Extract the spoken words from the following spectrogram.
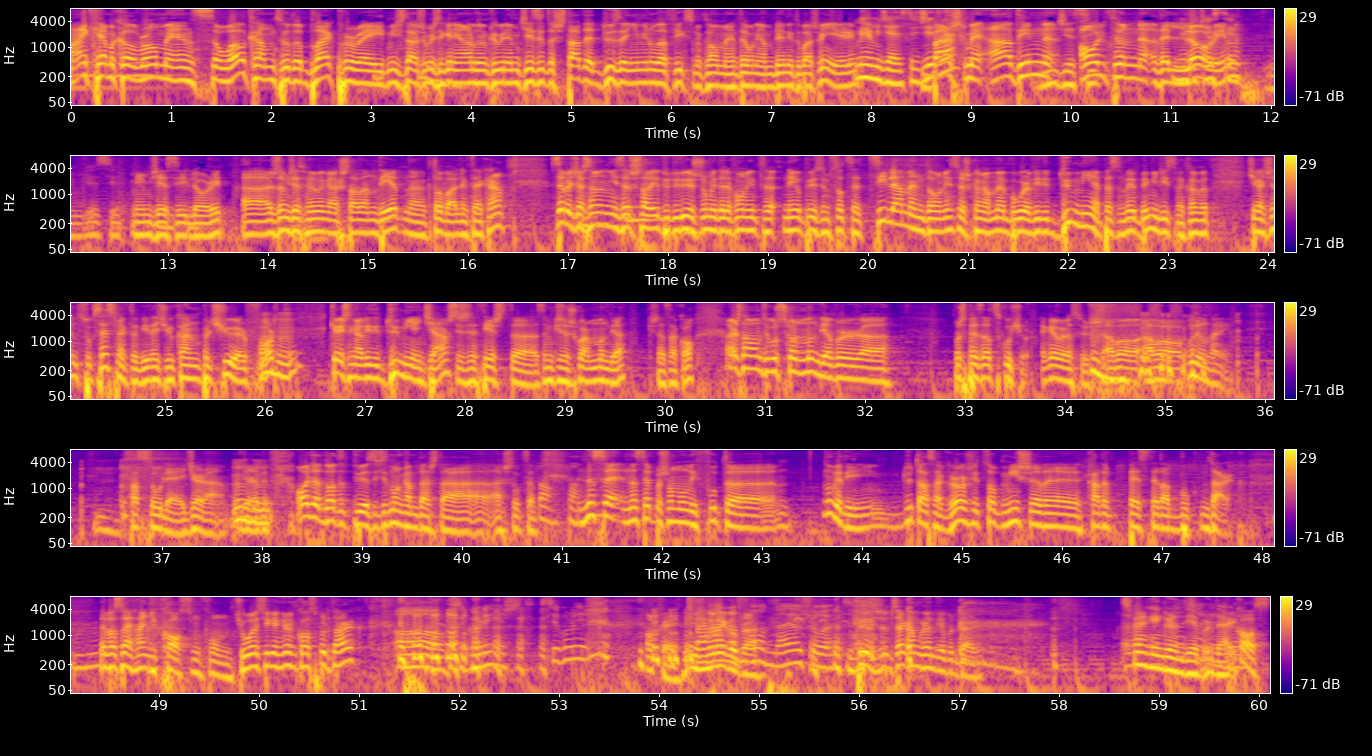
My Chemical Romance, welcome to the Black Parade. Miq të dashur, mirë se keni ardhur në klubin e mëngjesit, 7:41 minuta fiks në këtë moment. Unë jam Blendi këtu bashkë me Jerin. Mirë mëngjes të gjithëve. Bashkë me Adin, Oltën dhe Lorin. Mirë mëngjesi. Mirë mëngjesi Lori. Ëh, çdo mëngjes me ju nga 7 në 10 në këtë valë në këtë ekran. 069 20 70 222 është numri i telefonit. Ne ju pyesim sot se cila mendoni se është kënga më e bukur e vitit 2015? Bëjmë një listë me këngët që kanë qenë të suksesshme këtë vit dhe që ju kanë pëlqyer fort. Mm -hmm. Kjo ishte nga viti 2006, ishte thjesht uh, se më kishte shkuar mendja, kisha sa kohë. Është tamam sikur shkon mendja për uh, për speca të skuqur. E ke parasysh apo apo ku di unë tani? Fasule e gjëra, mhm. gjëra. Mm -hmm. Olta doja të të pyes, gjithmonë kam dashur ta ashtu këtë. Po, po. Nëse nëse për shembull i fut uh, nuk e di, dy tasa grosh, dy copa mish edhe 4 5 feta bukë në darkë. Dhe pastaj ha një kos në fund Quhet që ke ngrënë kos për darkë? Oh, sigurisht, sigurisht Okej, në rregull pra Ça ha në fund, ajo quhet Kur, ça kam ngrënë dje për darkë? Çfarë ke ngrënë dje për darkë? Kos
